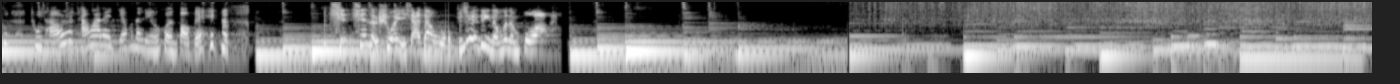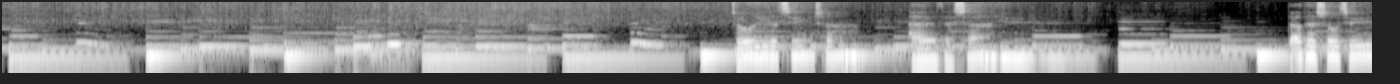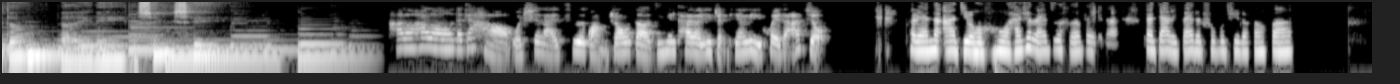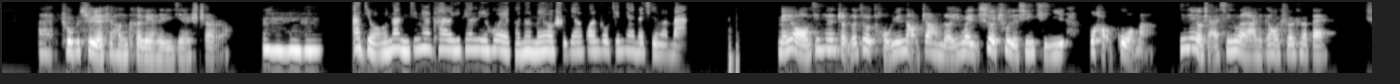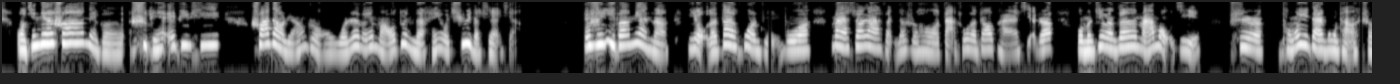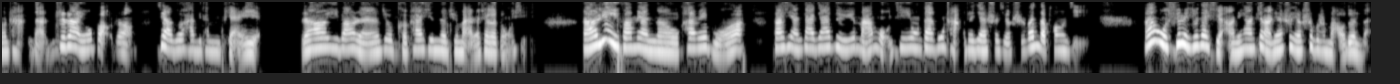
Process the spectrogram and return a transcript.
吐吐槽是谈话类节目的灵魂，宝贝。浅浅的说一下，但我不确定能不能播啊。的清晨还在下雨，打开手机等待你的讯息。Hello Hello，大家好，我是来自广州的，今天开了一整天例会的阿九。可怜的阿九，我还是来自河北的，在家里待着出不去的芳芳。哎，出不去也是很可怜的一件事儿啊。嗯哼哼哼，阿九，那你今天开了一天例会，可能没有时间关注今天的新闻吧？没有，今天整个就头晕脑胀的，因为社畜的星期一不好过嘛。今天有啥新闻啊？你跟我说说呗。我今天刷那个视频 APP，刷到两种我认为矛盾的、很有趣的现象。就是一方面呢，有的带货主播卖酸辣粉的时候打出了招牌，写着“我们这个跟马某记是同一代工厂生产的，质量有保证，价格还比他们便宜”。然后一帮人就可开心的去买了这个东西。然后另一方面呢，我看微博发现大家对于马某记用代工厂这件事情十分的抨击。然后我心里就在想，你看这两件事情是不是矛盾的？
